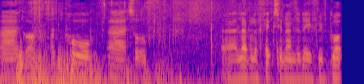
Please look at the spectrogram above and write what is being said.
uh, got a, a poor uh, sort of uh, level of fixing underneath. We've got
